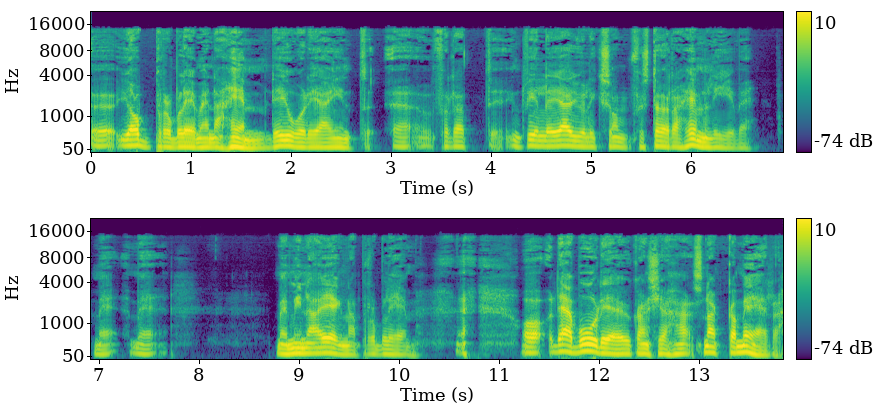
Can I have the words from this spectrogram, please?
Eh, jobbproblemen hem. Det gjorde jag inte. Uh, för att inte ville jag ju liksom förstöra hemlivet med, med, med mina egna problem. och där borde jag ju kanske ha snackat mera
